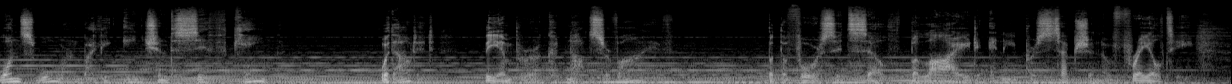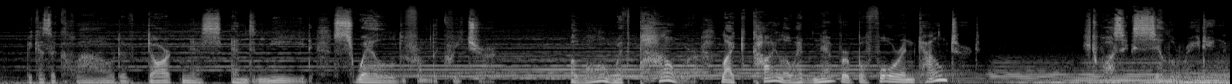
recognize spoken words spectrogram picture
once worn by the ancient Sith king. Without it, the Emperor could not survive but the Force itself belied any perception of frailty because a cloud of darkness and need swelled from the creature, along with power like Kylo had never before encountered. It was exhilarating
